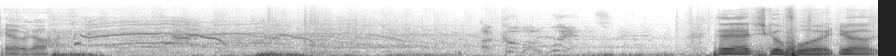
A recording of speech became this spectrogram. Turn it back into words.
There we go. Yeah, I just go for it. You know,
